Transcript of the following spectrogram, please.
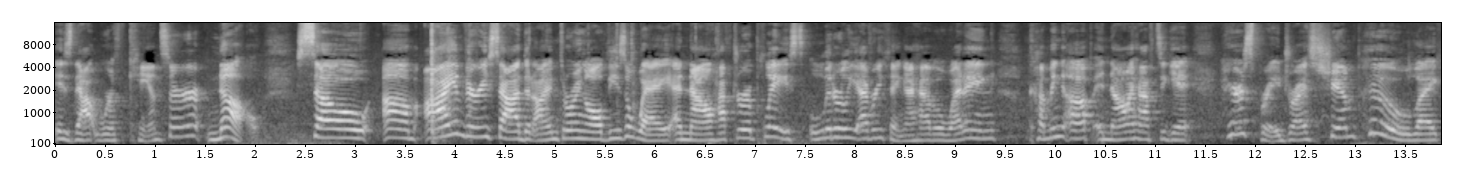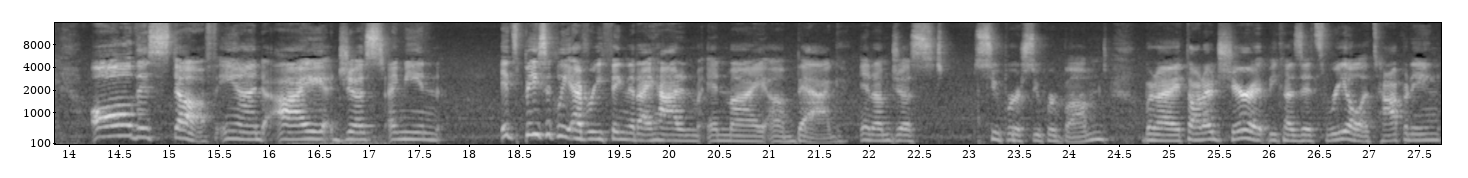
is that worth cancer? No. So um, I am very sad that I'm throwing all these away and now have to replace literally everything. I have a wedding coming up and now I have to get hairspray, dry shampoo, like all this stuff. And I just, I mean, it's basically everything that I had in, in my um, bag. And I'm just super, super bummed. But I thought I'd share it because it's real. It's happening.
